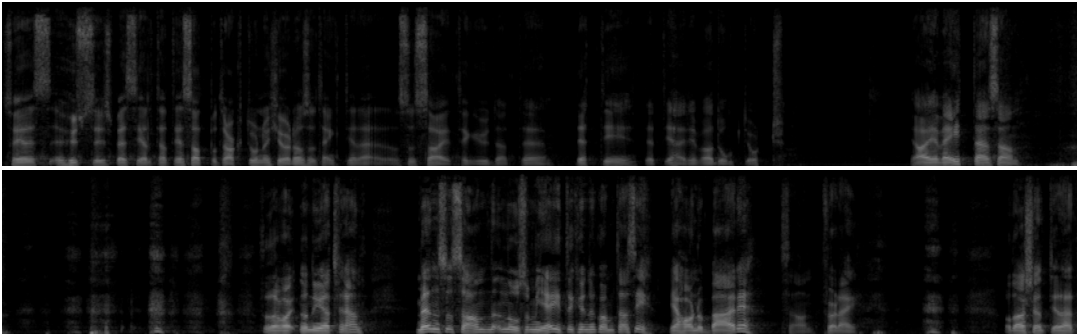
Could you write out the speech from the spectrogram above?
Så jeg husker spesielt at jeg satt på traktoren og kjørte, og så jeg det, og så sa jeg til Gud at uh, dette, dette her var dumt gjort. Ja, jeg veit det, sa han. Så det var ikke noe nyhet for han. Men så sa han noe som jeg ikke kunne komme til å si. 'Jeg har noe bedre', sa han, for deg. Og da skjønte jeg at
